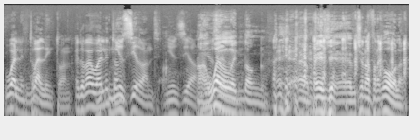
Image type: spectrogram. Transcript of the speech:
Wellington. Wellington. E dov'è Wellington? New Zealand. New Zealand. No, Wellington. È un paese eh, vicino a Fragola.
